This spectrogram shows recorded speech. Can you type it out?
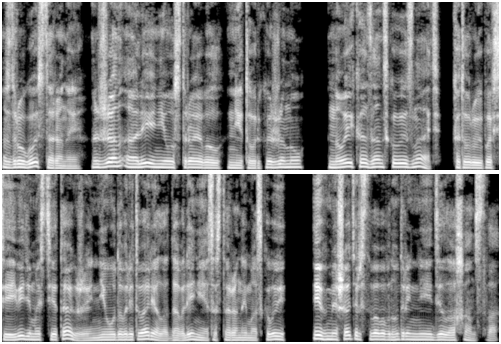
С другой стороны, Жан Али не устраивал не только жену, но и казанскую знать, которую, по всей видимости, также не удовлетворяло давление со стороны Москвы и вмешательство во внутренние дела ханства.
